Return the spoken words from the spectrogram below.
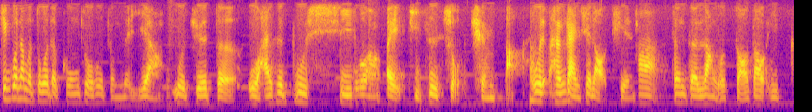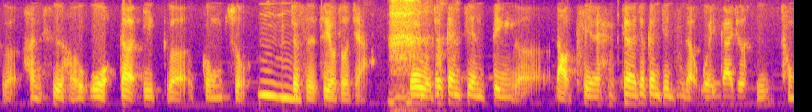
经过那么多的工作或怎么样，我觉得我还是不希望被体制所圈绑。我很感谢老天，他真的让我找到一个很适合我的一个工作，嗯嗯，就是自由作家，所以我就更坚定了。老天，对，就更坚定的，我应该就是从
